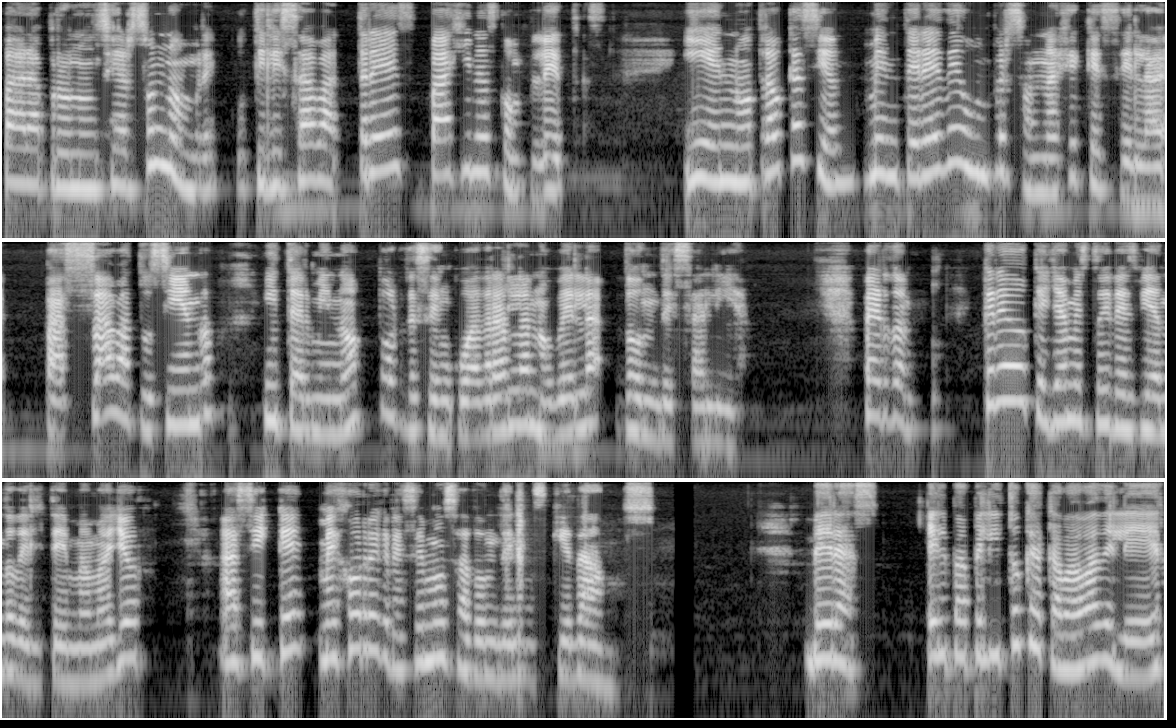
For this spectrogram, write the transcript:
Para pronunciar su nombre utilizaba tres páginas completas. Y en otra ocasión me enteré de un personaje que se la pasaba tosiendo y terminó por desencuadrar la novela donde salía. Perdón, creo que ya me estoy desviando del tema mayor, así que mejor regresemos a donde nos quedamos. Verás, el papelito que acababa de leer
